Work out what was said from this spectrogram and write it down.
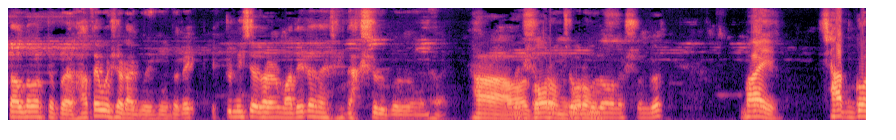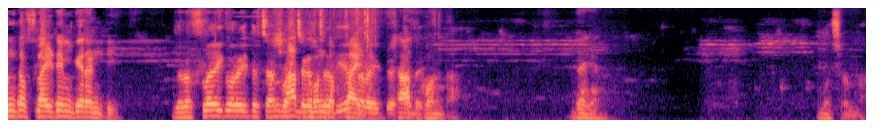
কালদম একটা পেয়ার হাতে বসে কবুতর এক- একটু নিচে ধরেন মাটিটা ডাক শুরু করবে মনে হয়। হ্যাঁ গরম গরম। অনেক সুন্দর। ভাই সাত ঘণ্টা ফ্লাইট টাইম গ্যারান্টি যারা ফ্লাই করাইতে চান সাত ঘণ্টা পেয়ারটা সাত ঘণ্টা। দেখেন। মাশাআল্লাহ।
